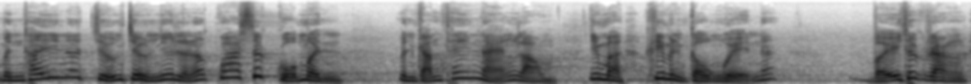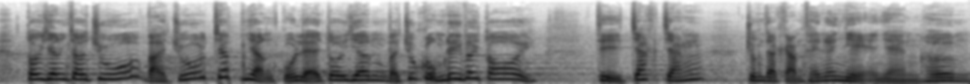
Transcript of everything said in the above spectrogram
mình thấy nó trưởng chừng như là nó quá sức của mình. Mình cảm thấy nản lòng. Nhưng mà khi mình cầu nguyện á với ý thức rằng tôi dâng cho Chúa và Chúa chấp nhận của lễ tôi dâng và Chúa cùng đi với tôi, thì chắc chắn chúng ta cảm thấy nó nhẹ nhàng hơn,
